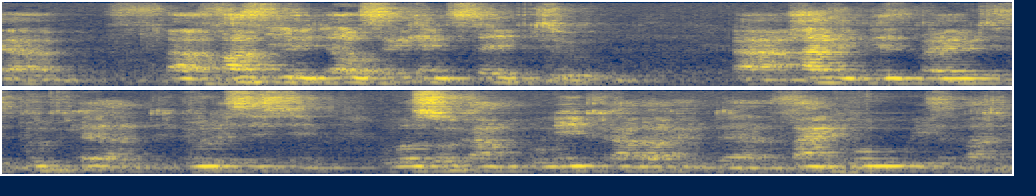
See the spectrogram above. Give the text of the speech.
uh, uh, first even our second step to uh, having these priorities put together and build a system, we also come, we need to come back and uh, find who is a partner,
